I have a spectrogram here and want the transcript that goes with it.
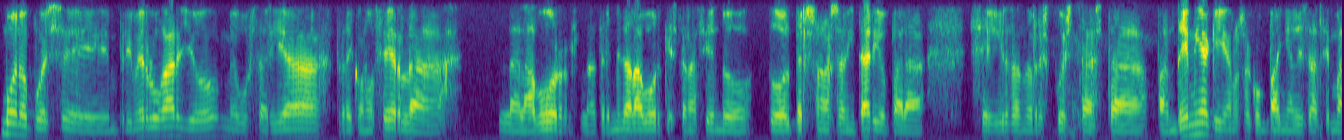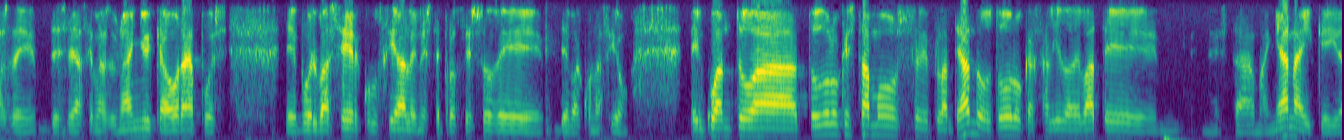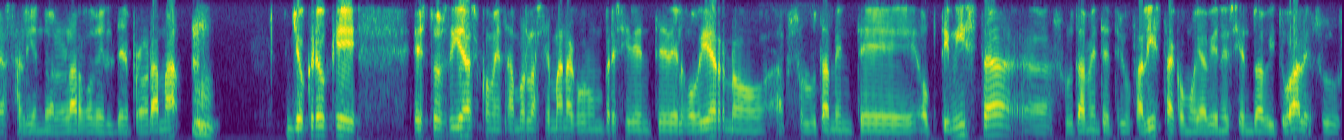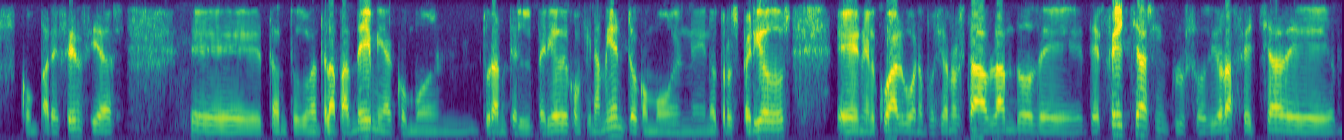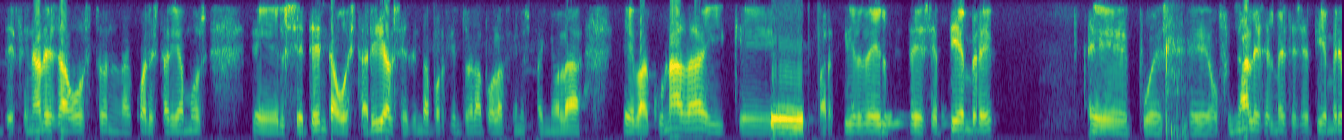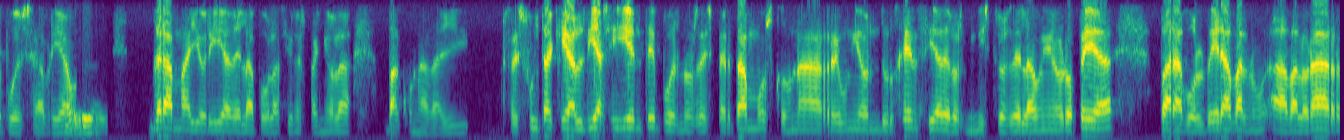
Bueno, pues eh, en primer lugar yo me gustaría reconocer la, la labor, la tremenda labor que están haciendo todo el personal sanitario para seguir dando respuesta a esta pandemia que ya nos acompaña desde hace más de desde hace más de un año y que ahora pues eh, vuelva a ser crucial en este proceso de, vacunación. En cuanto a todo lo que estamos eh, planteando, todo lo que ha salido a debate esta mañana y que irá saliendo a lo largo del, del programa Yo creo que estos días comenzamos la semana con un presidente del gobierno absolutamente optimista, absolutamente triunfalista, como ya viene siendo habitual en sus comparecencias eh, tanto durante la pandemia como durante el periodo de confinamiento como en, otros periodos en el cual bueno pues ya no estaba hablando de, fechas incluso dio la fecha de, finales de agosto en la cual estaríamos eh, el 70 o estaría el 70% de la población española eh, vacunada y que a partir del, de septiembre eh, pues o finales del mes de septiembre pues habría una gran mayoría de la población española vacunada. Y resulta que al día siguiente pues nos despertamos con una reunión de urgencia de los ministros de la Unión Europea para volver a, valorar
